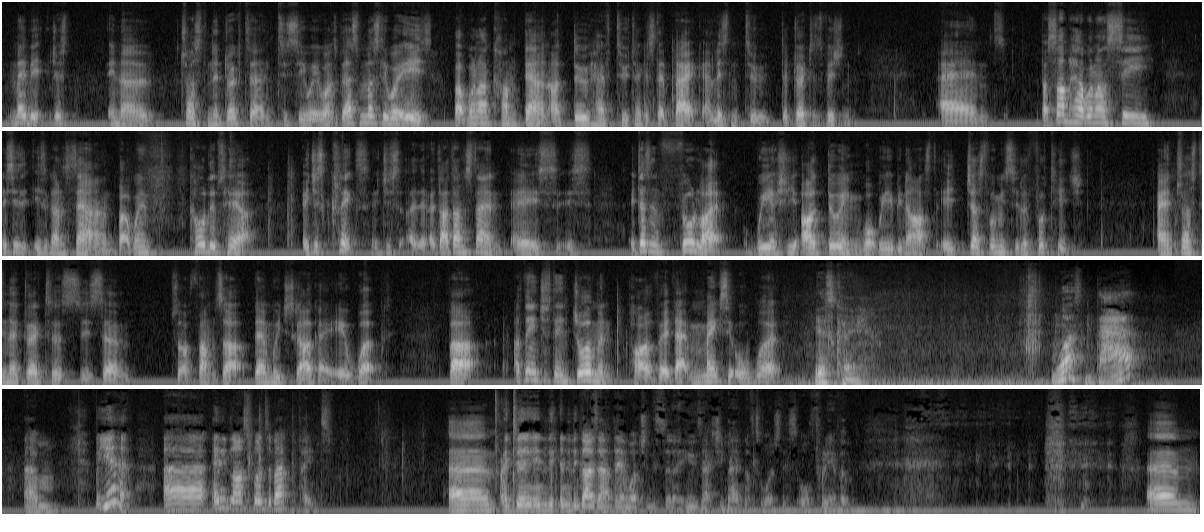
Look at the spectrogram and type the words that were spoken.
maybe just you know trusting the director and to see what he wants. That's mostly what it is. But when I come down, I do have to take a step back and listen to the director's vision. And but somehow when I see this is isn't going to sound, but when Cold Lips here, it just clicks. It just I, I don't understand. It's it's it doesn't feel like we actually are doing what we've been asked. It just when we see the footage, and trusting the director's is um, sort of thumbs up, then we just go okay, it worked. But I think just the enjoyment part of it that makes it all work. Yes, Kay. What's that? Um, but yeah, uh, any last words about the paint? Um, And to any, any of the guys out there watching this today who's actually mad enough to watch this, all three of them. Um,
